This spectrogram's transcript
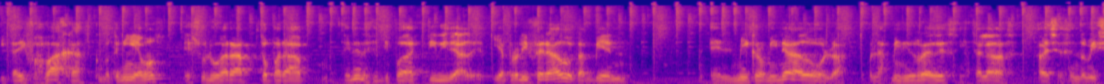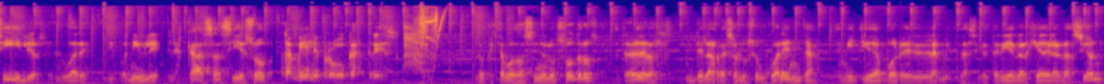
y tarifas bajas como teníamos, es un lugar apto para tener este tipo de actividades. Y ha proliferado también el microminado o o las mini redes instaladas a veces en domicilios, en lugares disponibles en las casas y eso también le provoca estrés. Lo que estamos haciendo nosotros a través de la, resolución 40 emitida por la Secretaría de Energía de la Nación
